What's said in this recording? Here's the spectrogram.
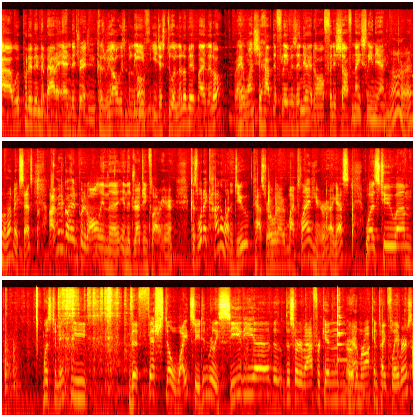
uh, we'll put it in the batter and the dredging because we always believe Both. you just do a little bit by little, right? Yeah. Once you have the flavors in there, it all finish off nicely in the end. All right, well that makes sense. I'm going to go ahead and put it all in the in the dredging flour here, because what I kind of want to do, Castro, what I, my plan here, I guess, was to um, was to make the the fish still white, so you didn't really see the uh, the, the sort of African or Yeah. the Moroccan type flavors.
